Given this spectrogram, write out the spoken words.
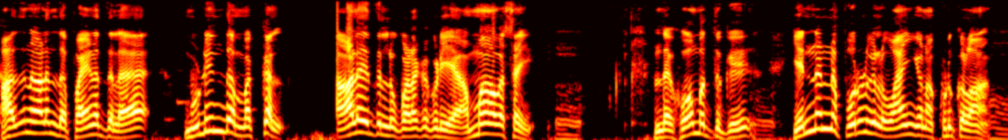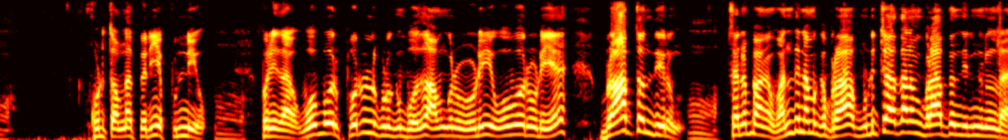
அதனால இந்த பயணத்தில் முடிந்த மக்கள் ஆலயத்தில் படக்கக்கூடிய அமாவாசை இந்த ஹோமத்துக்கு என்னென்ன பொருள்கள் வாங்கி நான் கொடுக்கலாம். கொடுத்தோம்னா பெரிய புண்ணியம். புரியுதா? ஒவ்வொரு பொருள் கொடுக்கும்போது அவங்களுடைய ஒவ்வொருடைய பிராப்தம் தீரும். சிறப்பாங்க. வந்து நமக்கு பிரா முடிச்சா தான் நம்ம பிராப்தம் தீருங்கல்ல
